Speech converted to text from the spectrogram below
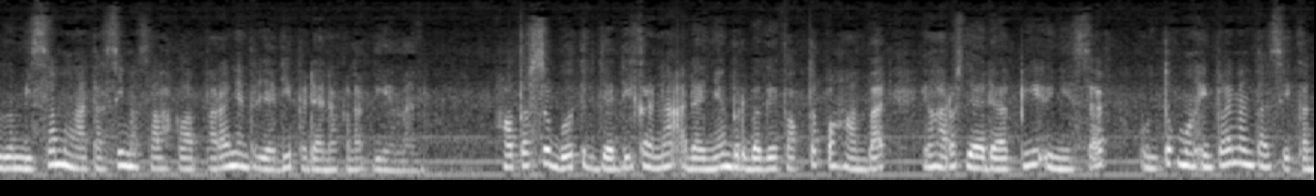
belum bisa mengatasi masalah kelaparan yang terjadi pada anak-anak di Yaman. Hal tersebut terjadi karena adanya berbagai faktor penghambat yang harus dihadapi UNICEF untuk mengimplementasikan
